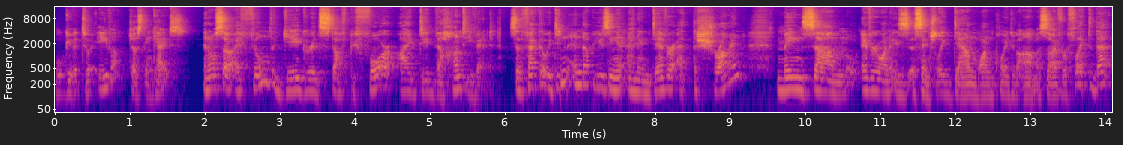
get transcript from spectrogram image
We'll give it to Eva, just in case. And also, I filmed the gear grid stuff before I did the hunt event. So the fact that we didn't end up using an endeavor at the shrine means um, everyone is essentially down one point of armor. So I've reflected that,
